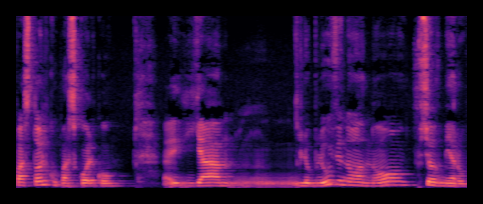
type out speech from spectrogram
постольку, поскольку я люблю вино, но все в меру.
